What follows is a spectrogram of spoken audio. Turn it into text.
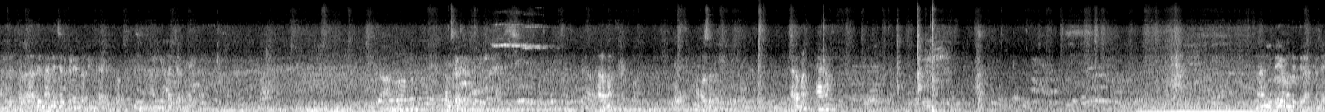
ಹಂಗಂತಲ್ಲ ಅದೇ ಮ್ಯಾನೇಜರ್ ಕಡೆಯಿಂದ ಲಿಂಕ್ ಆಗಿತ್ತು ಹಂಗಿಂದ ಜರ್ನಿ ಆಯ್ತು ನಮಸ್ಕಾರ ಸರ್ ಆರಾಮ ಹೊಸದು ಆರಾಮ ಯಾರು ನಾನು ನೀವು ಬೇಗ ಬಂದಿರ್ತೀರಾ ಅನ್ಕೊಂಡೆ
